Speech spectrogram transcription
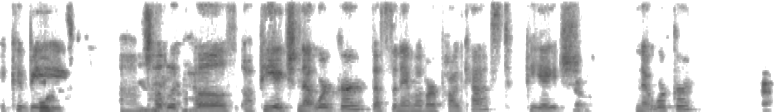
it could be um, public health uh, PH Networker. That's the name of our podcast. PH yep. Networker. Okay.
